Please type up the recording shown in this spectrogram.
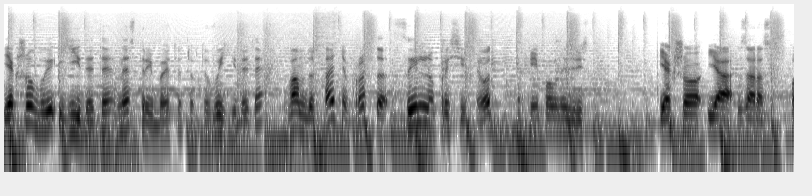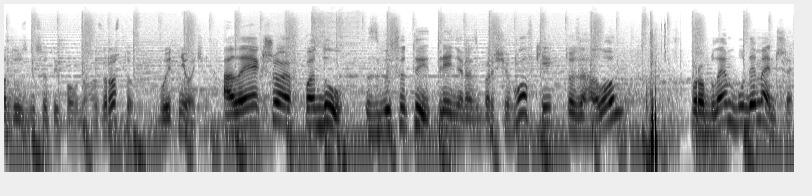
Якщо ви їдете, не стрибаєте, тобто ви їдете, вам достатньо просто сильно присісти. От такий повний зріст. Якщо я зараз впаду з висоти повного зросту, буде не очень. Але якщо я впаду з висоти тренера з борщаговки, то загалом проблем буде менше.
